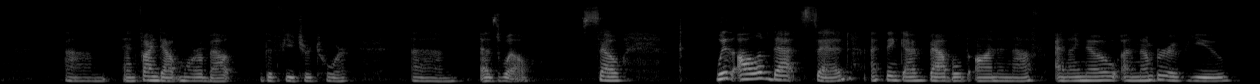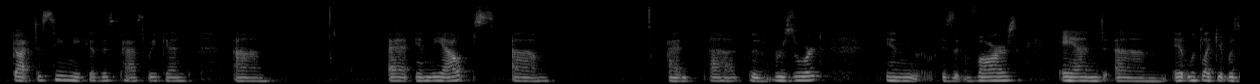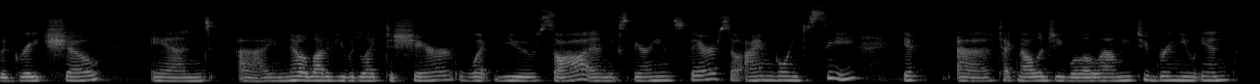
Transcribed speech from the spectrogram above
um, and find out more about the future tour um, as well. So, with all of that said, I think I've babbled on enough, and I know a number of you got to see Mika this past weekend. Um, in the Alps um, at uh, the resort in is it Vars, and um, it looked like it was a great show. And I know a lot of you would like to share what you saw and experienced there. So I am going to see if uh, technology will allow me to bring you in.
